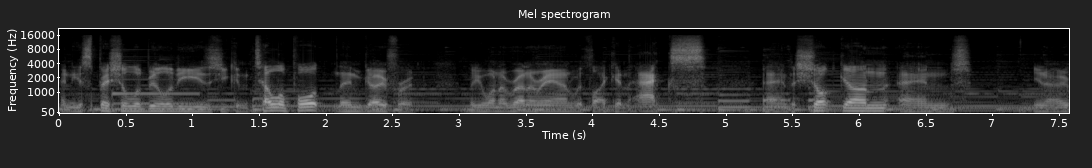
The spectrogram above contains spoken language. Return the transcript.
and your special ability is you can teleport, then go for it. Or you want to run around with like an axe and a shotgun and you know,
